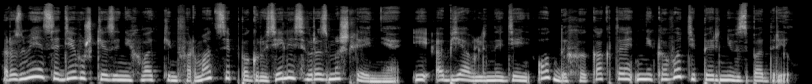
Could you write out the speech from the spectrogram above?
Разумеется, девушки за нехватки информации погрузились в размышления, и объявленный день отдыха как-то никого теперь не взбодрил.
